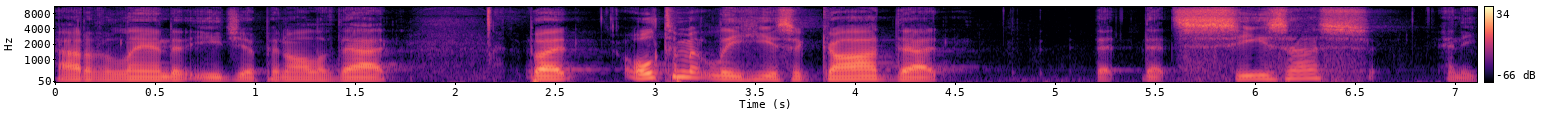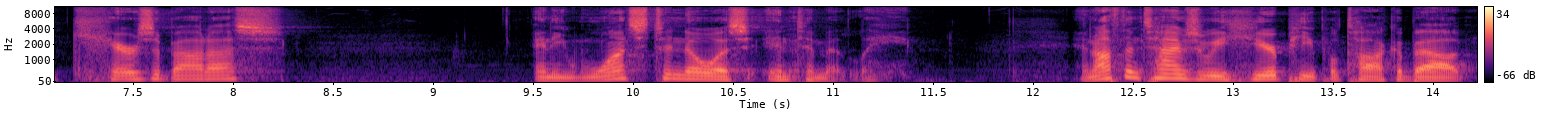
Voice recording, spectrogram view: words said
out of the land of Egypt and all of that. But ultimately, he is a God that, that, that sees us and he cares about us and he wants to know us intimately. And oftentimes we hear people talk about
